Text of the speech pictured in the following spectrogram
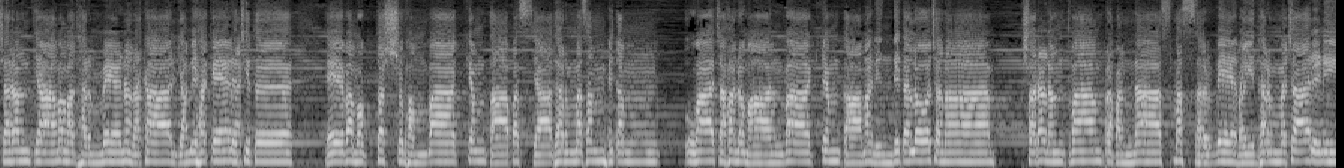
चरन्त्या मम धर्मेण न कार्यमिह केनचित्। एवमुक्तः शुभम् वाक्यम् तापस्याधर्मसंहितम्। उवाच हनुमान् वाक्यम् तामनिन्दितलोचना शरणम् त्वाम् प्रपन्ना स्मः सर्वे वै धर्मचारिणी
